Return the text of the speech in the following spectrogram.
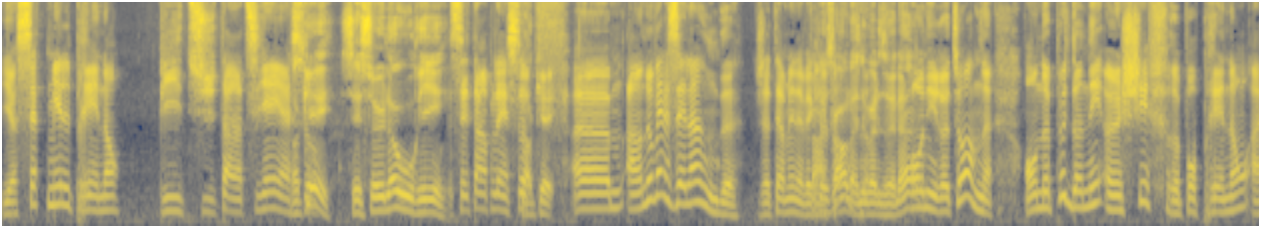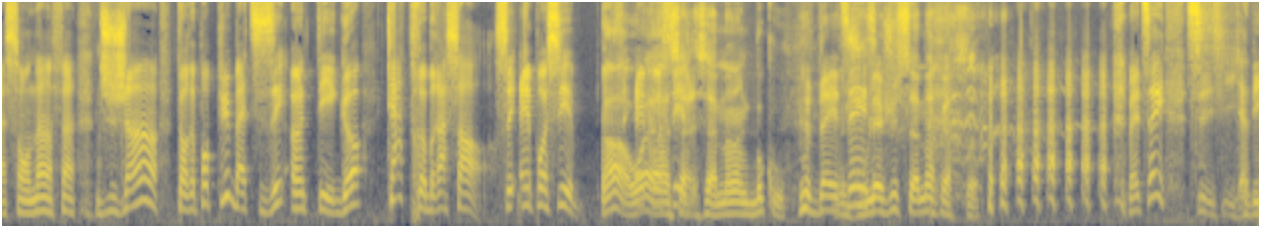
il y a 7000 prénoms. Puis tu t'en tiens à OK, ça. c'est ceux-là ou rien. C'est en plein ça. OK. Euh, en Nouvelle-Zélande, je termine avec Encore les autres. la Nouvelle-Zélande? On y retourne. On ne peut donner un chiffre pour prénom à son enfant. Du genre, t'aurais pas pu baptiser un de tes gars quatre brassards. C'est impossible. Ah ouais, hein, ça, ça manque beaucoup. Ben, je voulais justement faire ça. Mais tu sais, il y, a des-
